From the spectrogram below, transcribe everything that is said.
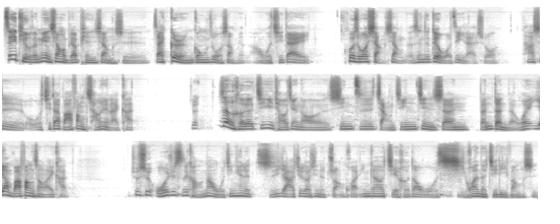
这一题我的面向会比较偏向是在个人工作上面啊。我期待或者我想象的，甚至对我自己来说，它是我期待把它放长远来看。就任何的激励条件哦，薪资、奖金、晋升等等的，我会一样把它放上来看。就是我会去思考，那我今天的职涯阶段性的转换，应该要结合到我喜欢的激励方式。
